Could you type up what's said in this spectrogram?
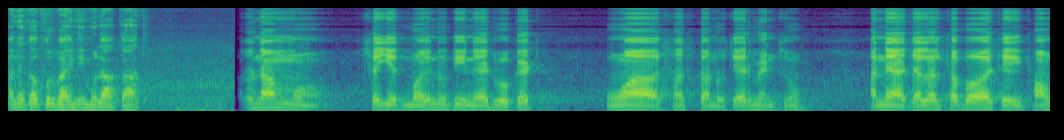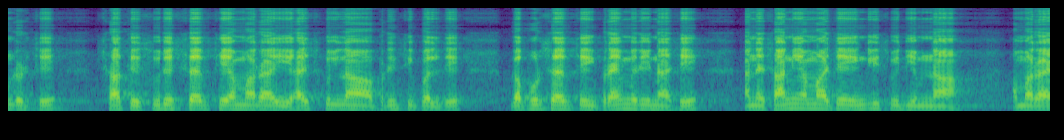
અને ગફુરભાઈની મુલાકાત. મારું નામ સૈયદ મોઇનુદ્દીન એડવોકેટ હું આ સંસ્થાનો ચેરમેન છું અને આ જલાલ સાબા છે એ ફાઉન્ડર છે. સાથે સુરેશ સાહેબ છે અમારા એ હાઈસ્કૂલના પ્રિન્સિપલ છે. ગફુર સાહેબ છે એ પ્રાઇમરીના છે. અને સાનિયામાં છે ઇંગ્લિશ મીડિયમના અમારા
